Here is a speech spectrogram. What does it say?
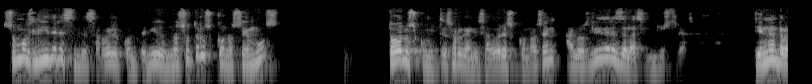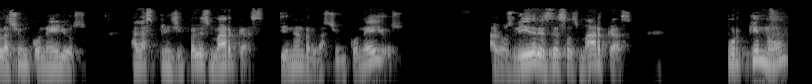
somos líderes en desarrollo de contenido. Nosotros conocemos, todos los comités organizadores conocen a los líderes de las industrias, tienen relación con ellos, a las principales marcas, tienen relación con ellos a los líderes de esas marcas. ¿Por qué no?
